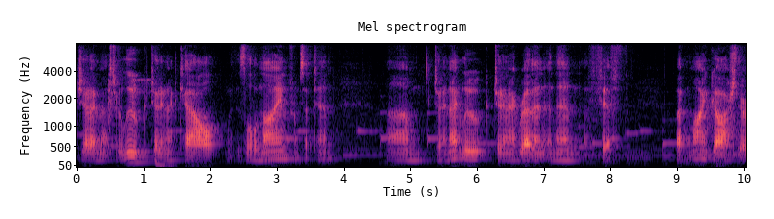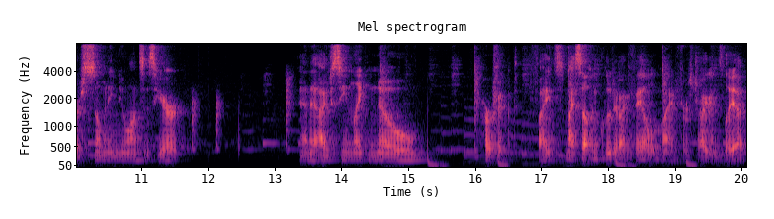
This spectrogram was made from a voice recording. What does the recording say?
Jedi Master Luke, Jedi Knight Cal with his level 9 from set 10, um, Jedi Knight Luke, Jedi Knight Revan, and then a fifth. But my gosh, there are so many nuances here. And I've seen like no perfect fights, myself included. I failed my first Dragon's Leia.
